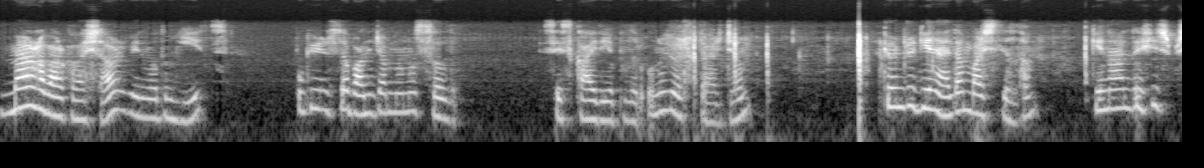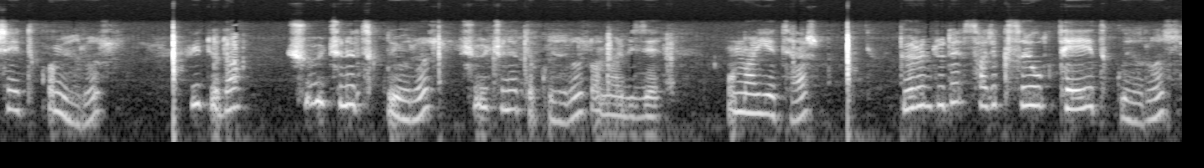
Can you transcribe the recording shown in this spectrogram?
Merhaba arkadaşlar, benim adım Yiğit. Bugün size Bandicam'da nasıl ses kaydı yapılır onu göstereceğim. İlk önce genelden başlayalım. Genelde hiçbir şey tıklamıyoruz. Videoda şu üçüne tıklıyoruz. Şu üçüne tıklıyoruz. Onlar bize onlar yeter. Görüntüde sadece kısa yol T'ye tıklıyoruz.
